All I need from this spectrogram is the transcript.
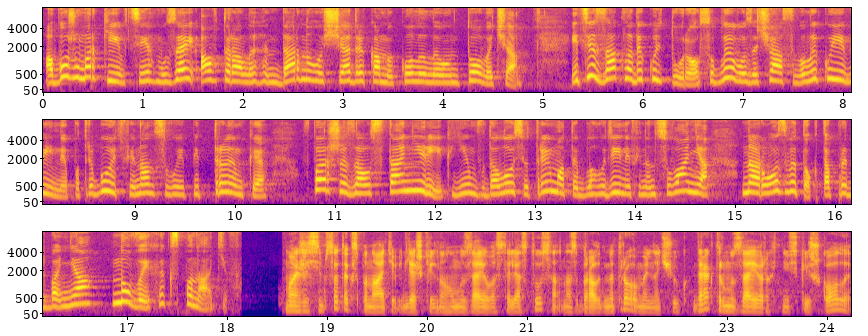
Або ж у Марківці музей автора легендарного щедрика Миколи Леонтовича. І ці заклади культури, особливо за час Великої війни, потребують фінансової підтримки. Вперше за останній рік їм вдалося отримати благодійне фінансування на розвиток та придбання нових експонатів. Майже 700 експонатів для шкільного музею Василя Стуса назбирав Дмитро Омельничук. Директор музею Рахнівської школи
